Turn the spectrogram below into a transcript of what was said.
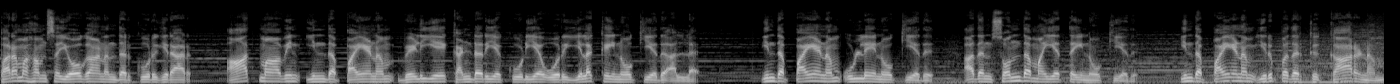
பரமஹம்ச யோகானந்தர் கூறுகிறார் ஆத்மாவின் இந்த பயணம் வெளியே கண்டறியக்கூடிய ஒரு இலக்கை நோக்கியது அல்ல. இந்த பயணம் உள்ளே நோக்கியது அதன் சொந்த மையத்தை நோக்கியது. இந்த பயணம் இருப்பதற்கு காரணம்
